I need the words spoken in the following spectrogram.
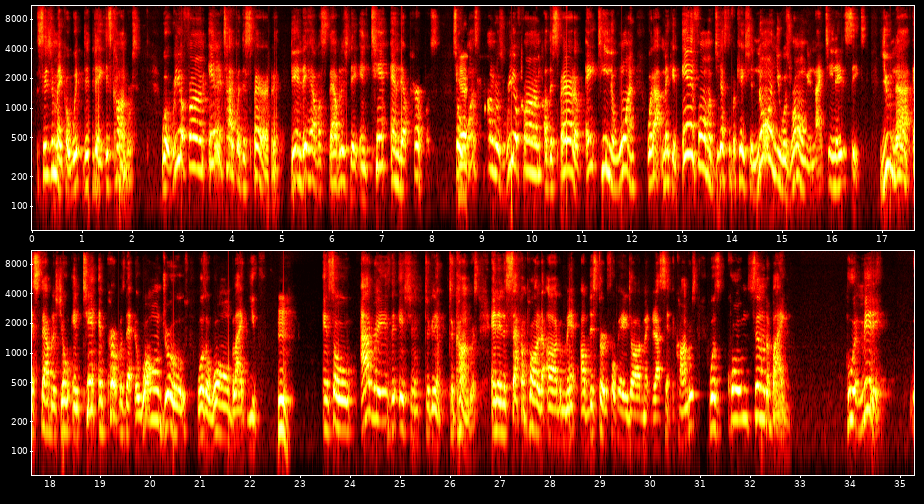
decision maker with the date is Congress, will reaffirm any type of disparity, then they have established their intent and their purpose. So yeah. once Congress reaffirmed a disparity of 18 to 1 without making any form of justification, knowing you was wrong in 1986, you now established your intent and purpose that the war on drugs was a war on black youth. Hmm. And so I raised the issue to them, to Congress. And in the second part of the argument of this 34 page argument that I sent to Congress was quoting Senator Biden, who admitted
